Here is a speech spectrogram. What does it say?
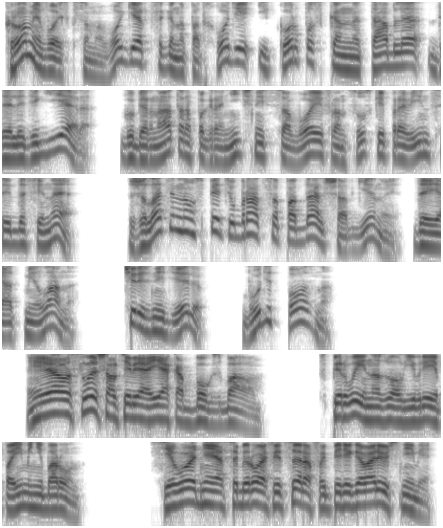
Кроме войск самого герцога на подходе и корпус коннетабля де Ледигьера, губернатора пограничной с Савойей французской провинции Дофине. Желательно успеть убраться подальше от Генуи, да и от Милана. Через неделю будет поздно. «Я услышал тебя, Якоб Боксбаум», — впервые назвал еврея по имени барон. «Сегодня я соберу офицеров и переговорю с ними.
